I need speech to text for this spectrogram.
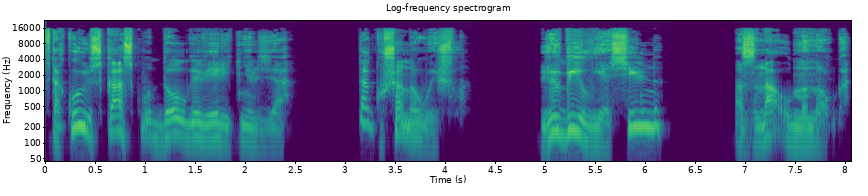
в такую сказку долго верить нельзя. Так уж оно вышло. Любил я сильно, а знал много.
